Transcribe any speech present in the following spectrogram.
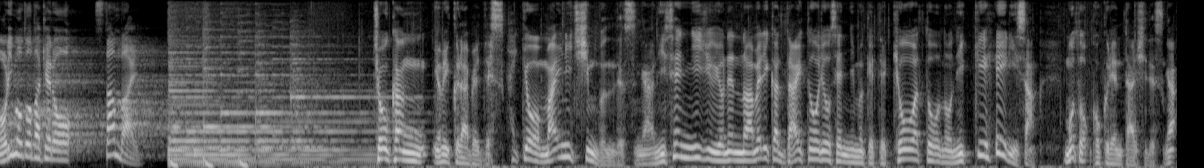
森本武郎スタンバイ。長官読み比べです、今日毎日新聞ですが2024年のアメリカ大統領選に向けて共和党のニッキー・ヘイリーさん元国連大使ですが、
